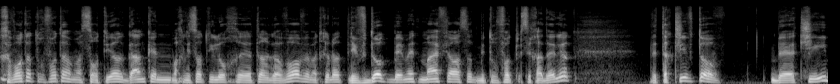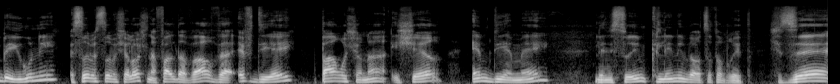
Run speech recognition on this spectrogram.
חברות התרופות המסורתיות גם כן מכניסות הילוך אה, יותר גבוה ומתחילות לבדוק באמת מה אפשר לעשות מתרופות פסיכדליות. ותקשיב טוב ב-9 ביוני 2023 נפל דבר וה-FDA פעם ראשונה אישר MDMA לניסויים קליניים בארצות הברית שזה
